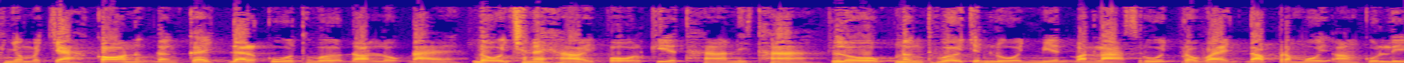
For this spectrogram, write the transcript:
ខ្ញុំម្ចាស់ក៏នឹងដឹងកិច្ចដែលគួរធ្វើដល់លោកដែរដូច្នេះហើយពោលគាថានេះថាលោកនឹងធ្វើចំនួនមានបន្លាស្រួចប្រវែង16អង្គុលី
